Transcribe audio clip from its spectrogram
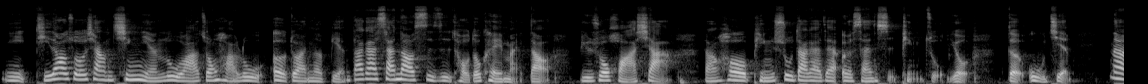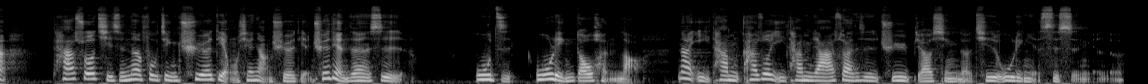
你提到说像青年路啊、中华路二段那边，大概三到四字头都可以买到。比如说华夏，然后平数大概在二三十平左右的物件。那他说，其实那附近缺点，我先讲缺点。缺点真的是屋子屋龄都很老。那以他们他说，以他们家算是区域比较新的，其实屋龄也四十年了。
